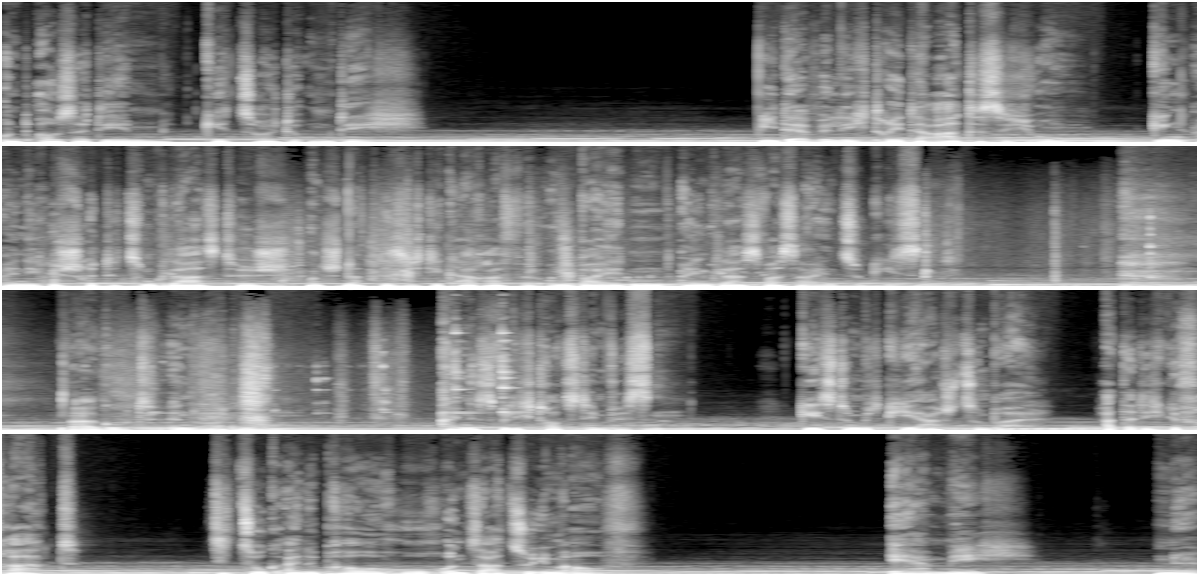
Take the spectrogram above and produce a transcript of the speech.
Und außerdem geht's heute um dich. Widerwillig drehte Artis sich um, ging einige Schritte zum Glastisch und schnappte sich die Karaffe, um beiden ein Glas Wasser einzugießen. Na gut, in Ordnung. Eines will ich trotzdem wissen. Gehst du mit Kiash zum Ball? Hat er dich gefragt. Sie zog eine Braue hoch und sah zu ihm auf. Er mich? Nö.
